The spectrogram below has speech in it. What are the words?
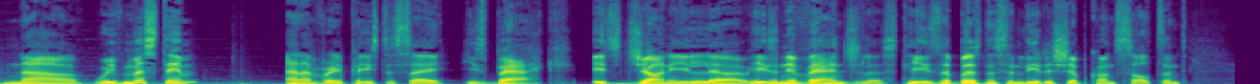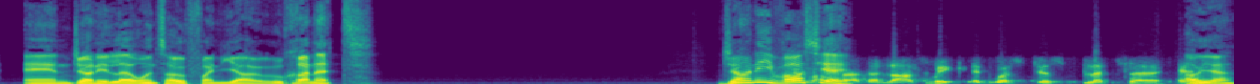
Now, we've missed him, and I'm very pleased to say he's back. It's Johnny Lowe. He's an evangelist, he's a business and leadership consultant, and Johnny Lowe ons hou van jou. Hoe gaan dit? Johnny, was jy? Last week it was just blitzer and Oh, yeah?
